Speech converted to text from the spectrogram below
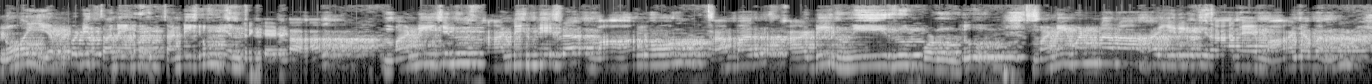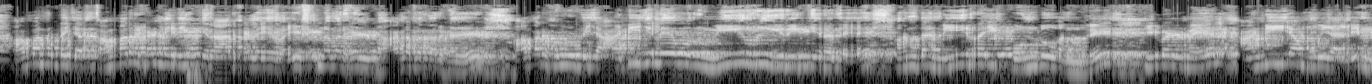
நோய் எப்படி தனியும் தனியும் என்று கேட்டால் மணியின் அணிநிற மாலோன் கமர் அடி நீரு கொண்டு மணிவண்ணனாக இருக்கிறானே மாயவன் அவனுடைய தமர்கள் இருக்கிறார்களே வைஷ்ணவர்கள் பாகவதர்கள் அவர்களுடைய அடியிலே ஒரு நீர் இருக்கிறதே அந்த நீரை கொண்டு வந்து இவள் மேல் அணிய முயலின்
